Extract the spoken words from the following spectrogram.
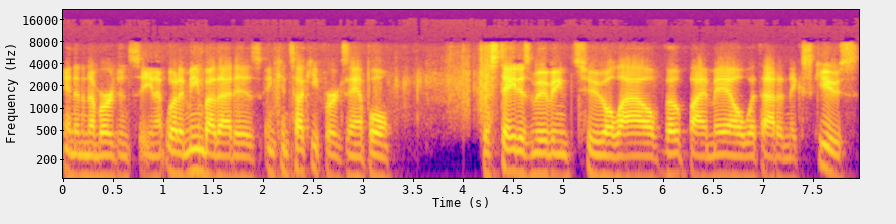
in an emergency. And what I mean by that is, in Kentucky, for example, the state is moving to allow vote by mail without an excuse.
